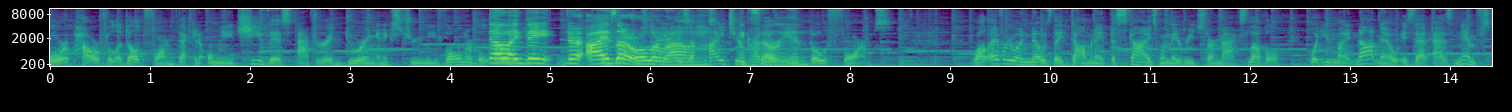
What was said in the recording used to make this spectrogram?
or a powerful adult form that can only achieve this after enduring an extremely vulnerable No, like they their the eyes are all around. Is a high tier predator in both forms. While everyone knows they dominate the skies when they reach their max level, what you might not know is that as nymphs,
